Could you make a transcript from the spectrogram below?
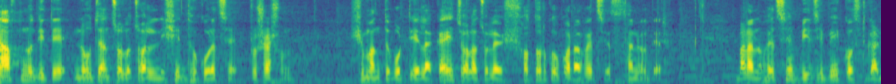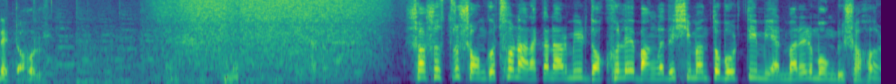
নাফ নদীতে নৌযান চলাচল নিষিদ্ধ করেছে প্রশাসন। সীমান্তবর্তী এলাকায় চলাচলে সতর্ক করা হয়েছে স্থানীয়দের। বাড়ানো হয়েছে বিজিবি কোস্টগার্ডের টহল। সশস্ত্র সংগঠন আরাকান আর্মির দখলে বাংলাদেশ সীমান্তবর্তী মিয়ানমারের মংডু শহর।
